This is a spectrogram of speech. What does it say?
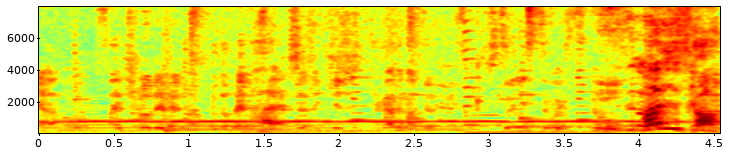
あの最強レベルのフードファイターさんで基準値高くなってるんですけど普通にすごいですマジっすか？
